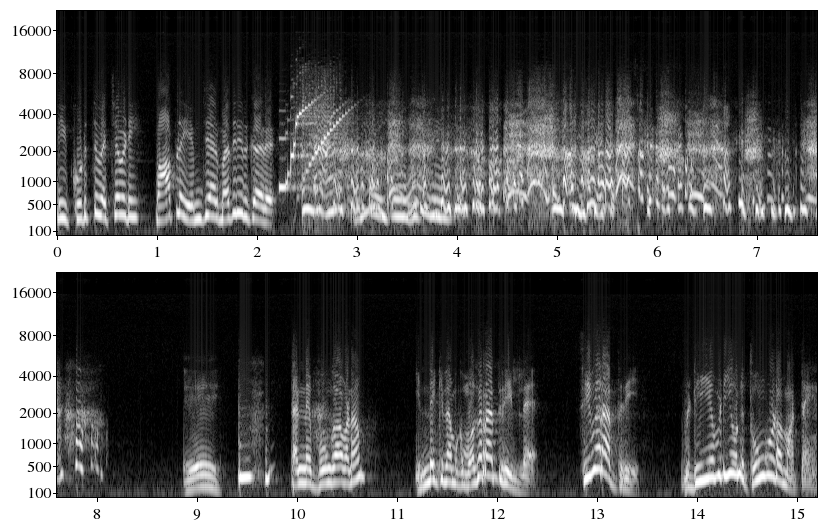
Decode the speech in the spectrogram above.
நீ கொடுத்து வச்சபடி மாப்பிள்ளை எம்ஜிஆர் மாதிரி இருக்காரு. ஏய் தன்னை பூங்காவனம் இன்னைக்கு நமக்கு முதராத்திரி இல்ல. சிவராத்திரி. விடிய விடிய உன்னை தூங்க விட மாட்டேன்.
